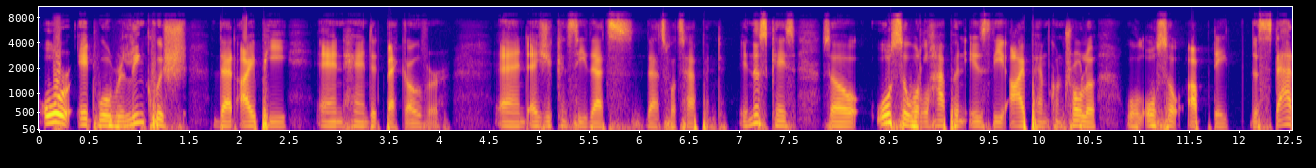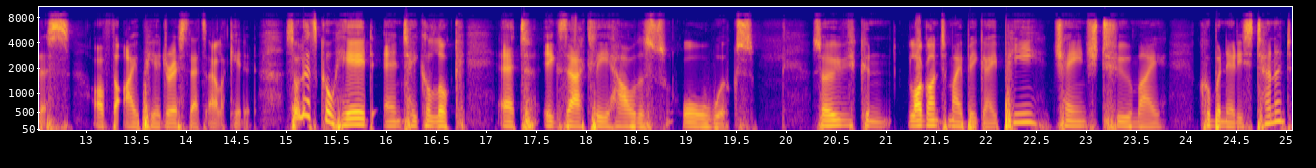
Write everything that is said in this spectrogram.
or it will relinquish that IP and hand it back over. And as you can see that's that's what's happened in this case. So also what will happen is the IPAM controller will also update the status of the IP address that's allocated. So let's go ahead and take a look at exactly how this all works so you can log on to my big IP change to my Kubernetes tenant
